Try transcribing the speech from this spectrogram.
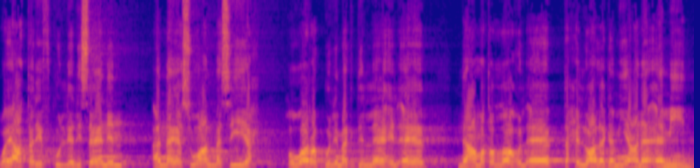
ويعترف كل لسان أن يسوع المسيح هو رب لمجد الله الآب. نعمة الله الآب تحل على جميعنا. آمين.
